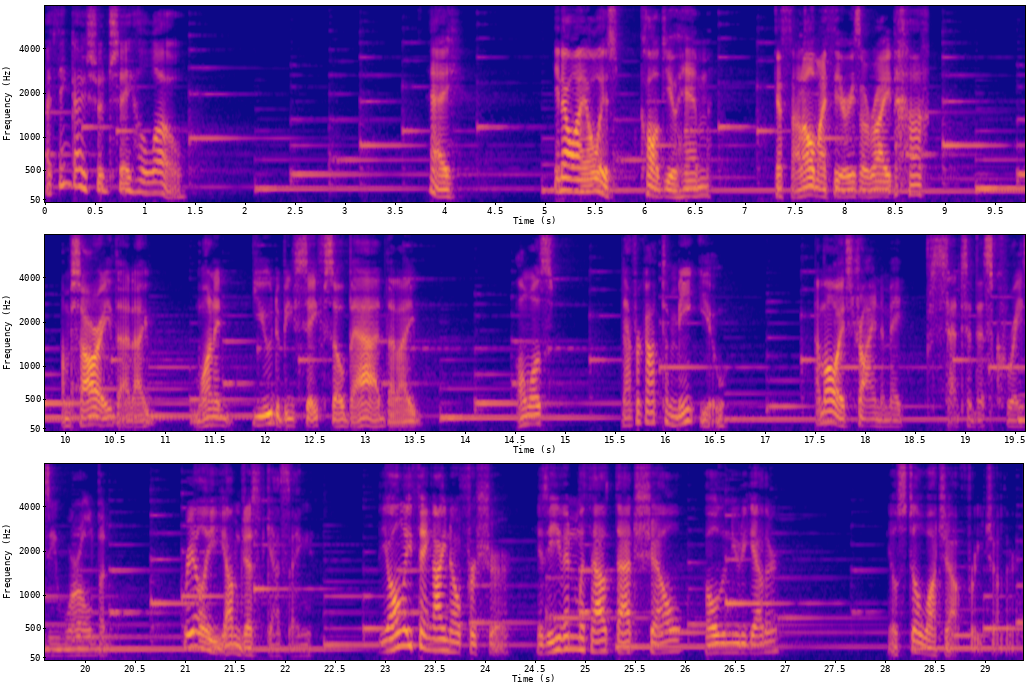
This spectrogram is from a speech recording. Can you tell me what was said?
I think I should say hello. Hey. You know, I always called you him. Guess not all my theories are right, huh? I'm sorry that I wanted you to be safe so bad that I almost never got to meet you. I'm always trying to make sense of this crazy world, but really, I'm just guessing. The only thing I know for sure is even without that shell holding you together, you'll still watch out for each other.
